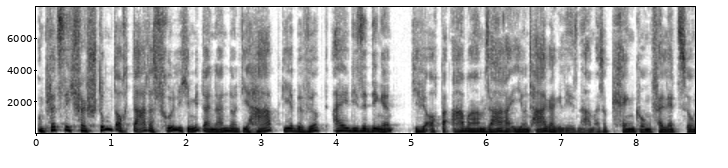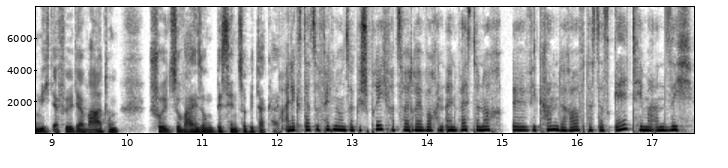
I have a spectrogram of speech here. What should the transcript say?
Und plötzlich verstummt auch da das fröhliche Miteinander und die Habgier bewirkt all diese Dinge, die wir auch bei Abraham, Sarai und Hagar gelesen haben. Also Kränkung, Verletzung, nicht erfüllte Erwartung, Schuldzuweisung bis hin zur Bitterkeit. Alex, dazu fällt mir unser Gespräch vor zwei, drei Wochen ein. Weißt du noch, äh, wir kamen darauf, dass das Geldthema an sich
